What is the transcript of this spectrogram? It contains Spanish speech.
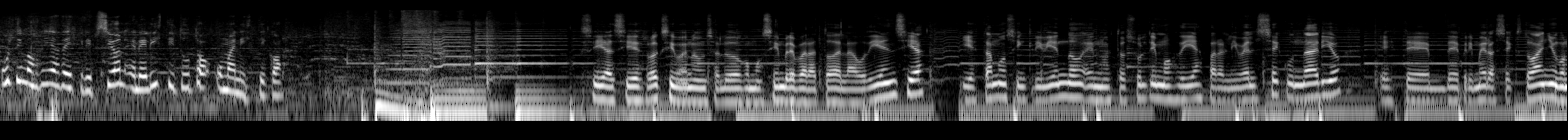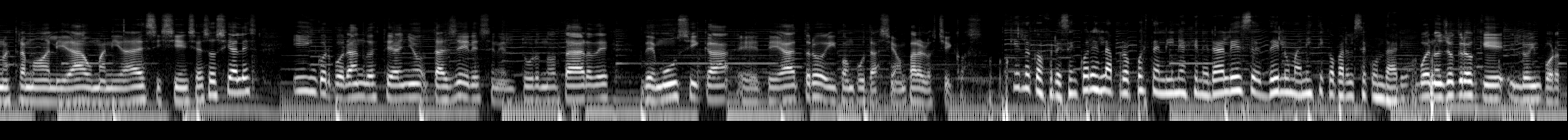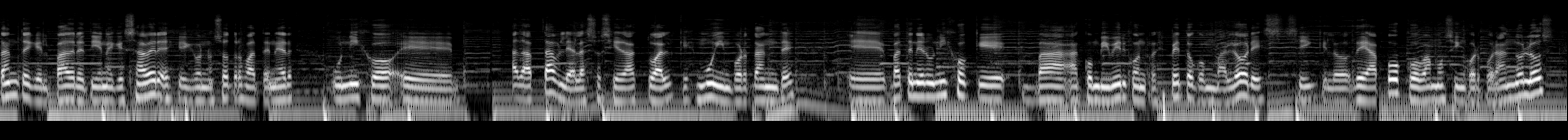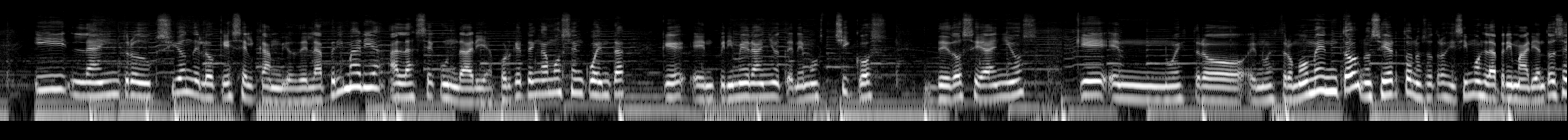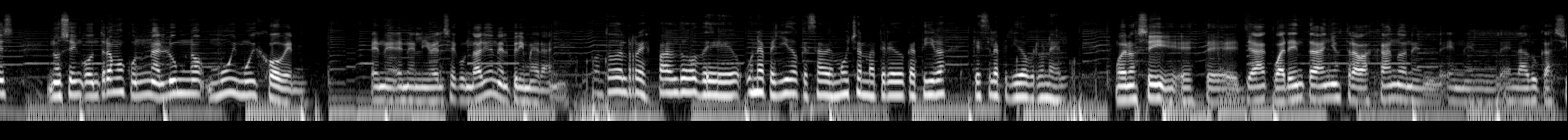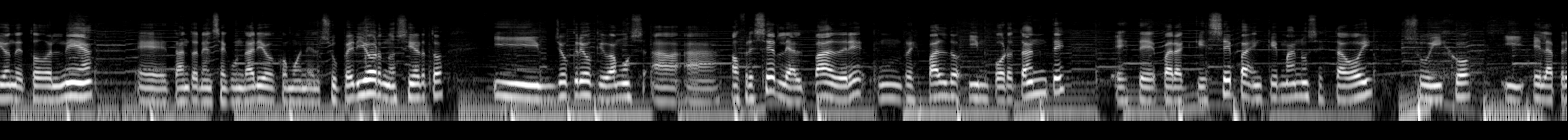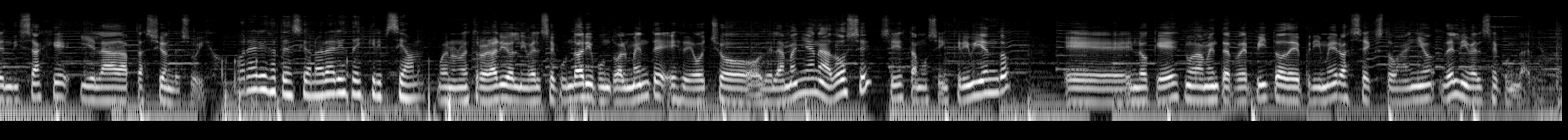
últimos días de inscripción en el Instituto Humanístico. Sí, así es Roxy. Bueno, un saludo como siempre para toda la audiencia y estamos inscribiendo en nuestros últimos días para el nivel secundario este, de primero a sexto año con nuestra modalidad Humanidades y Ciencias Sociales e incorporando este año talleres en el turno tarde de música, eh, teatro y computación para los chicos. ¿Qué es lo que ofrecen? ¿Cuál es la propuesta en líneas generales del humanístico para el secundario? Bueno, yo creo que lo importante que el padre tiene que saber es que con nosotros va a tener un hijo eh, adaptable a la sociedad actual, que es muy importante. Eh, va a tener un hijo que va a convivir con respeto, con valores, ¿sí? que de a poco vamos incorporándolos y la introducción de lo que es el cambio de la primaria a la secundaria, porque tengamos en cuenta que en primer año tenemos chicos de 12 años que en nuestro, en nuestro momento, ¿no es cierto?, nosotros hicimos la primaria. Entonces nos encontramos con un alumno muy, muy joven en, el nivel secundario, en el primer año. Con todo el respaldo de un apellido que sabe mucho en materia educativa, que es el apellido Brunel. Bueno, sí, este, ya 40 años trabajando en, en, la educación de todo el NEA, eh, tanto en el secundario como en el superior, ¿no es cierto? y yo creo que vamos a, ofrecerle al padre un respaldo importante este, para que sepa en qué manos está hoy su hijo y el aprendizaje y la adaptación de su hijo. Horarios de atención, horarios de inscripción. Bueno, nuestro horario del nivel secundario puntualmente es de 8 de la mañana a 12, ¿sí? estamos inscribiendo eh, en lo que es, nuevamente repito, de primero a sexto año del nivel secundario.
